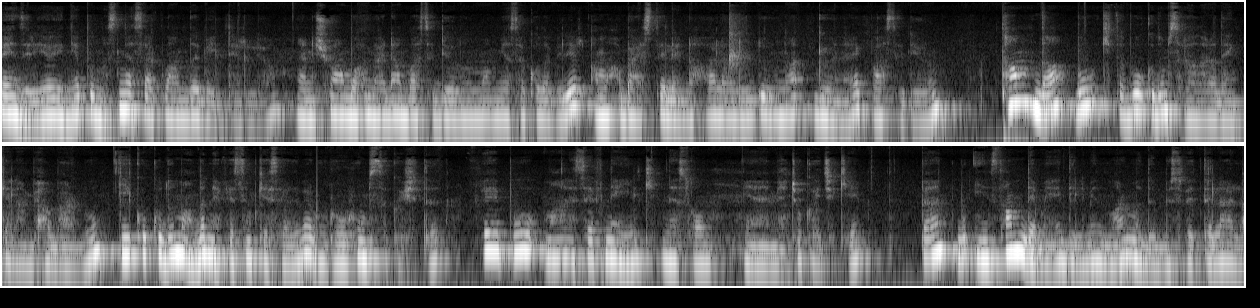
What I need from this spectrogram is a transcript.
benzeri yayın yapılmasının yasaklandığı bildiriliyor. Yani şu an bu haberden bahsediyor olmam yasak olabilir ama haber sitelerinde hala durduğuna güvenerek bahsediyorum. Tam da bu kitabı okuduğum sıralara denk gelen bir haber bu. İlk okuduğum anda nefesim kesildi ve ruhum sıkıştı. Ve bu maalesef ne ilk ne son yani çok acı ki. Ben bu insan demeye dilimin varmadığı müsveddelerle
